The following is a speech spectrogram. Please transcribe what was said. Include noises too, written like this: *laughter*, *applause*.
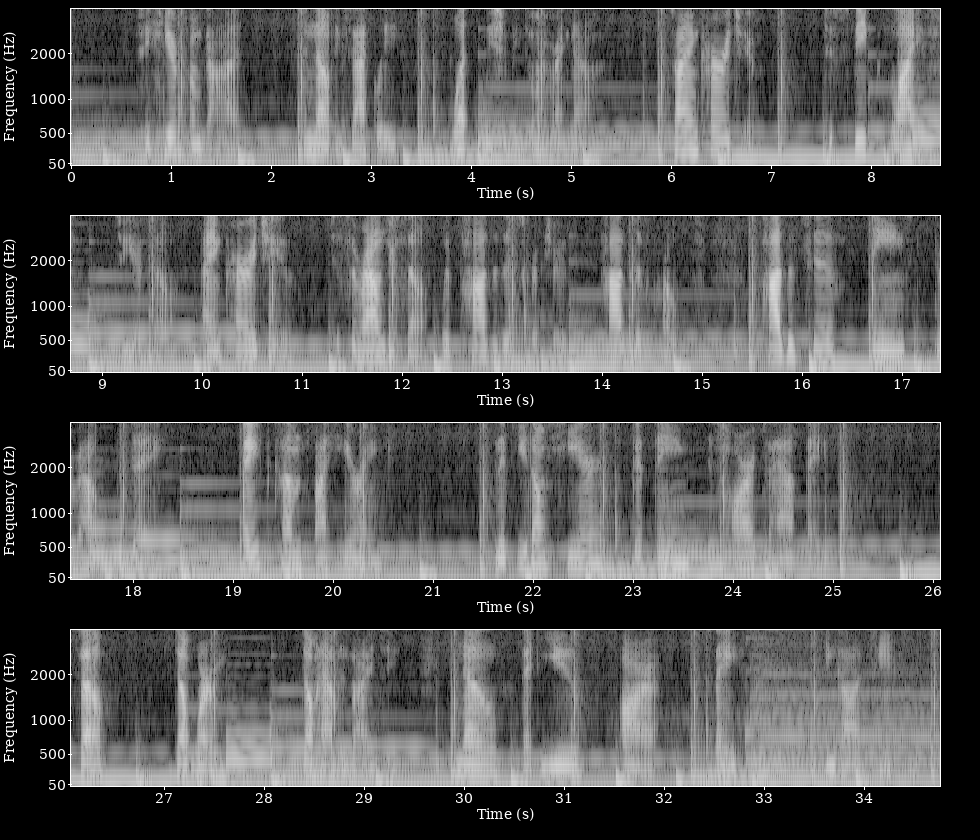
to hear from God to know exactly what we should be doing right now. So I encourage you to speak life to yourself. I encourage you to surround yourself with positive scriptures, positive quotes, positive things throughout the day. Faith comes by hearing. And if you don't hear good things, it's hard to have faith. So, don't worry. Don't have anxiety. Know that you are safe in God's hands.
